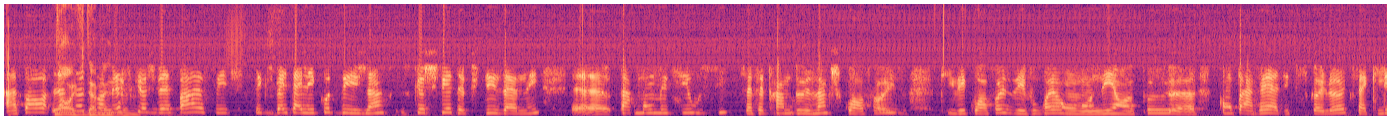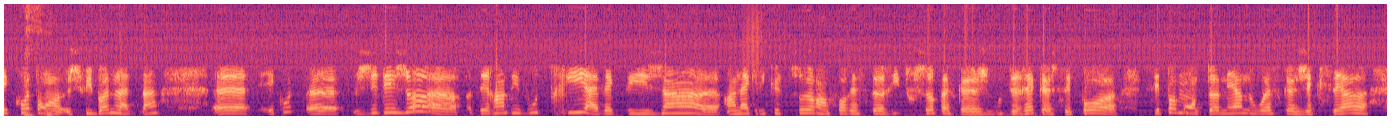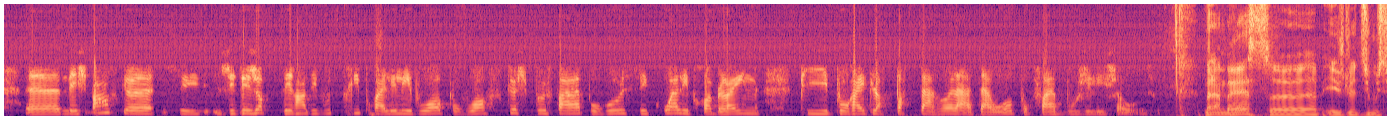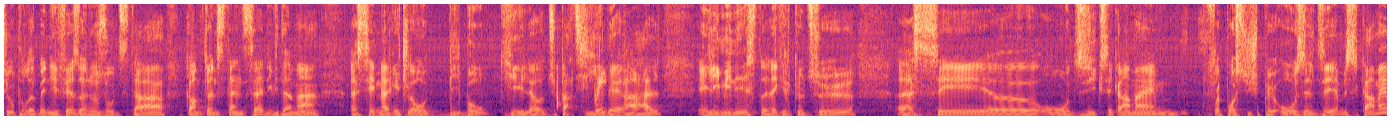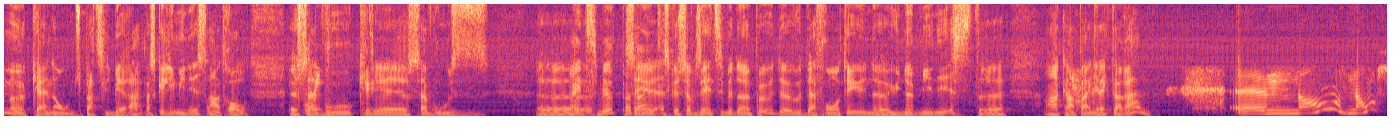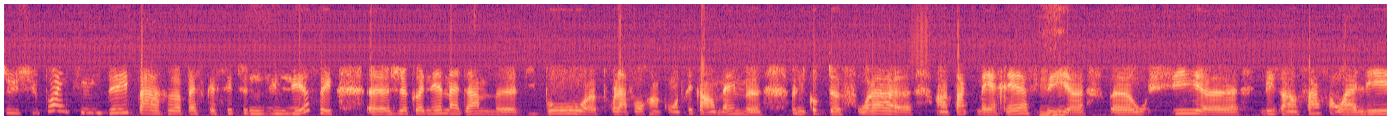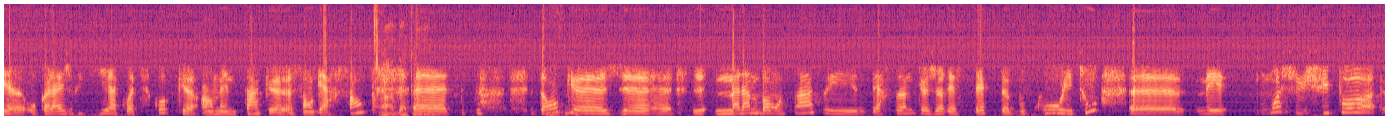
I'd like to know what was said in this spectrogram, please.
À part, la seule promesse que je vais faire, c'est que je vais être à l'écoute des gens, ce que je fais depuis des années, euh, par mon métier aussi. Ça fait 32 ans que je suis coiffeuse. Puis les coiffeuses, des fois, on est un peu euh, comparé à des psychologues. Fait que l'écoute, je suis bonne là-dedans. Euh, écoute, euh, j'ai déjà euh, des rendez-vous de prix avec des gens euh, en agriculture, en foresterie, tout ça, parce que je vous dirais que c'est pas c'est pas mon domaine où est-ce que j'excelle. Euh, mais je pense que j'ai déjà des rendez-vous de prix pour aller les voir, pour voir ce que je peux faire pour eux, c'est quoi les problèmes, puis pour être leur porte-parole à Ottawa pour faire bouger les choses. Madame Bress, euh, et je le dis aussi pour le bénéfice de nos auditeurs, Compton Stansted, évidemment, euh, c'est Marie-Claude Bibeau qui est là, du Parti Oui. libéral. Elle est ministre de l'Agriculture. Euh, c'est, euh, on dit que c'est quand même, je ne sais pas si je peux oser le dire, mais c'est quand même un canon du Parti libéral, parce qu'elle est ministre, entre autres. Euh, ça Oui. vous crée, ça vous... euh, Intimide, peut-être? Est-ce que ça vous intimide un peu de- d'affronter une, une ministre en campagne électorale? Euh, non, non, je, je suis pas intimidée par euh, parce que c'est une ministre. Et, euh, je connais Madame euh, Bibot euh, pour l'avoir rencontrée quand même euh, une couple de fois euh, en tant que mairesse. Et euh, euh, aussi, euh, les enfants sont allés euh, au collège Rivier à Quaticook en même temps que son garçon. Ah, donc, euh, je, je- Madame Bonsens, c'est une personne que je respecte beaucoup et tout. Euh, mais moi, je, suis- je suis pas.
